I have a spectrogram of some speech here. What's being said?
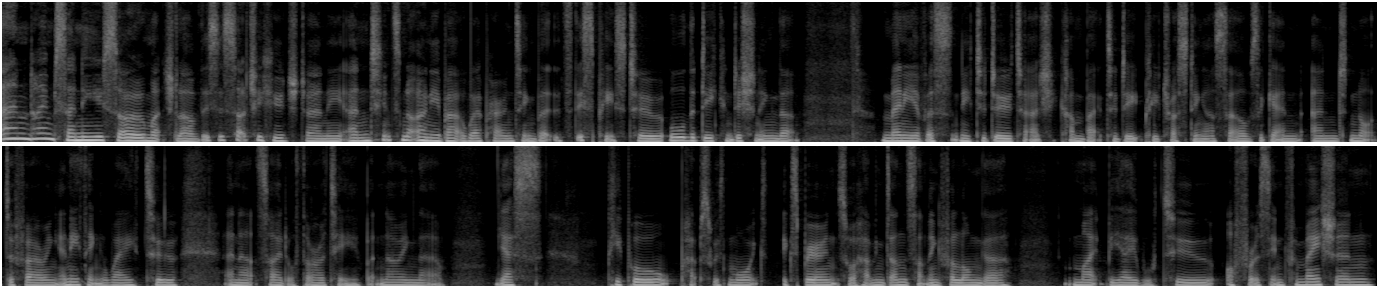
And I'm sending you so much love. This is such a huge journey. And it's not only about aware parenting, but it's this piece too all the deconditioning that many of us need to do to actually come back to deeply trusting ourselves again and not deferring anything away to an outside authority, but knowing that, yes, people perhaps with more ex- experience or having done something for longer might be able to offer us information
